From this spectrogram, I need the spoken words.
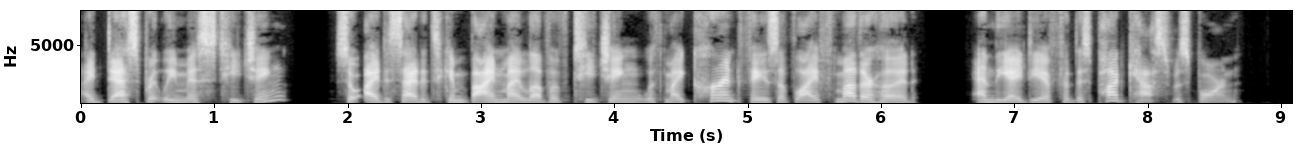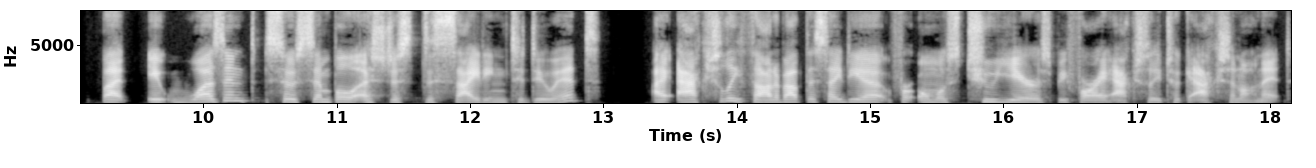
I desperately missed teaching. So I decided to combine my love of teaching with my current phase of life, motherhood, and the idea for this podcast was born. But it wasn't so simple as just deciding to do it. I actually thought about this idea for almost two years before I actually took action on it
